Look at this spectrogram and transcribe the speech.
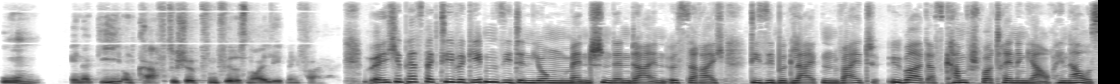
um Energie und Kraft zu schöpfen für das neue Leben in Freiheit. Welche Perspektive geben Sie den jungen Menschen denn da in Österreich, die Sie begleiten, weit über das Kampfsporttraining ja auch hinaus?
